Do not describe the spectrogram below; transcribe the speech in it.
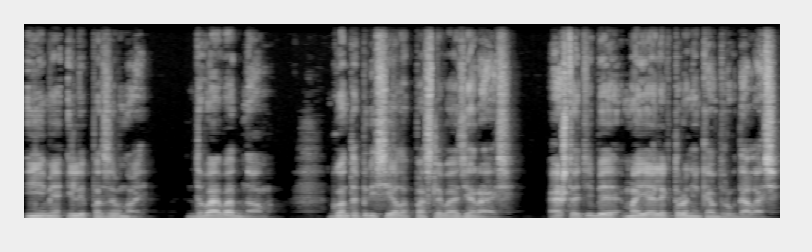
«Имя или позывной?» «Два в одном». Гонта пересела, пасливо озираясь. «А что тебе моя электроника вдруг далась?»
